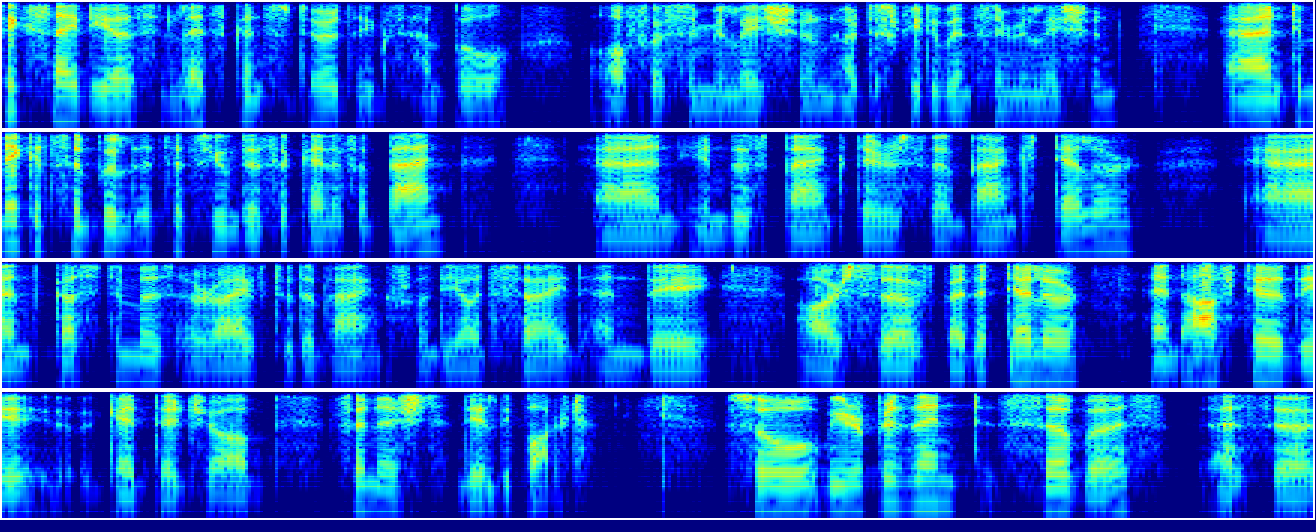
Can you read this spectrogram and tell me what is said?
fix ideas, let's consider the example of a simulation, a discrete event simulation. And to make it simple, let's assume there's a kind of a bank, and in this bank there's a bank teller, and customers arrive to the bank from the outside, and they are served by the teller, and after they get their job finished, they'll depart. So we represent servers as a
